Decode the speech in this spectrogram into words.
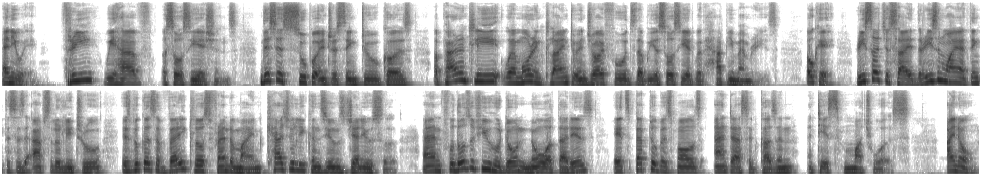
Anyway, three, we have associations. This is super interesting too because Apparently, we're more inclined to enjoy foods that we associate with happy memories. Okay, research aside, the reason why I think this is absolutely true is because a very close friend of mine casually consumes Gelusil. And for those of you who don't know what that is, it's Pepto Bismol's antacid cousin and tastes much worse. I know,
